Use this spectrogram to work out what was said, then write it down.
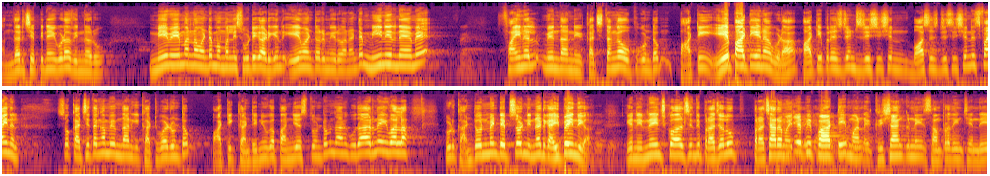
అందరు చెప్పినవి కూడా విన్నారు. మేమేమన్నామంటే మమ్మల్ని సూటిగా అడిగింది ఏమంటారు మీరు అని అంటే మీ నిర్ణయమే ఫైనల్ మేము దాన్ని ఖచ్చితంగా ఒప్పుకుంటాం. పార్టీ ఏ పార్టీ అయినా కూడా party presidents decision bosses decision is final so ఖచ్చితంగా మేము దానికి కట్టుబడి ఉంటాం. పార్టీకి కంటిన్యూగా పనిచేస్తూ ఉంటాం. దానికి ఉదాహరణ ఇవాళ ఇప్పుడు కంటోన్మెంట్ ఎపిసోడ్ నిన్నటికి అయిపోయిందిగా ఇక. నిర్ణయించుకోవాల్సింది ప్రజలు ప్రచారం బీజేపీ పార్టీ మన క్రిషాంక్ని సంప్రదించింది.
